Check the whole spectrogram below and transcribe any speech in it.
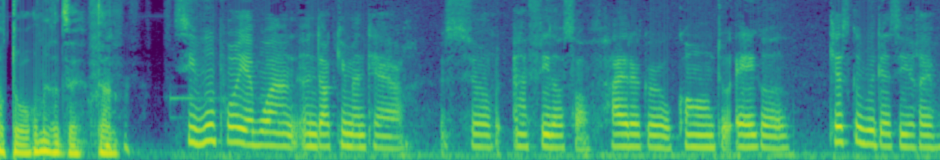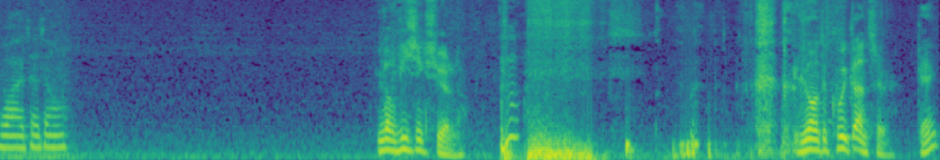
אותו אומר את זה, דן. Si vous pourriez voir un, un documentaire sur un philosophe, Heidegger ou Kant ou Hegel, qu'est-ce que vous désirez voir dedans? Leur vie sexuelle. you want a quick answer, okay?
